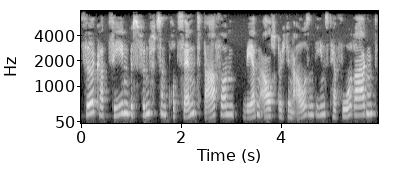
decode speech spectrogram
circa 10 bis 15 Prozent davon werden auch durch den Außendienst hervorragend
